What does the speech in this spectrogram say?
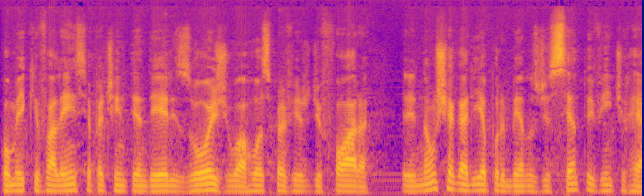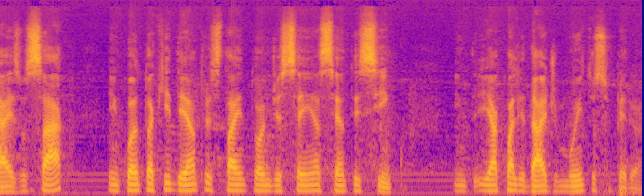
Como equivalência para te entenderes, hoje o arroz para vir de fora ele não chegaria por menos de 120 reais o saco, enquanto aqui dentro está em torno de 100 a 105 e a qualidade muito superior.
